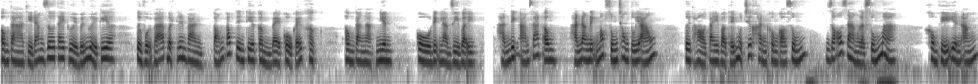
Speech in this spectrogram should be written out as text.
Ông ta thì đang giơ tay cười với người kia. Tôi vội vã bật lên bàn, tóm tóc tên kia cầm bè cổ cái khực. Ông ta ngạc nhiên. Cô định làm gì vậy? Hắn định ám sát ông. Hắn đang định móc súng trong túi áo. Tôi thò tay vào thấy một chiếc khăn không có súng. Rõ ràng là súng mà. Không khí yên ắng,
